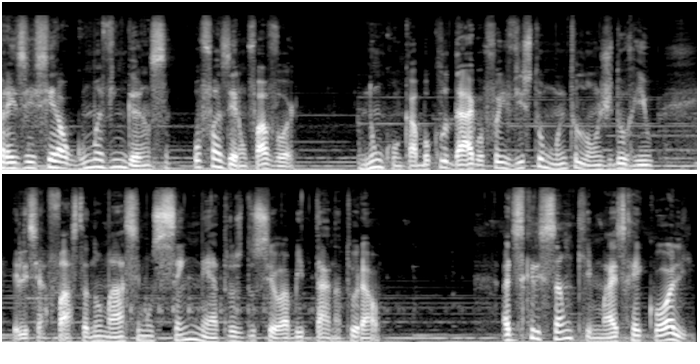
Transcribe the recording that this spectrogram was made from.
para exercer alguma vingança ou fazer um favor. Nunca um caboclo d'água foi visto muito longe do rio. Ele se afasta no máximo 100 metros do seu habitat natural. A descrição que mais recolhe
